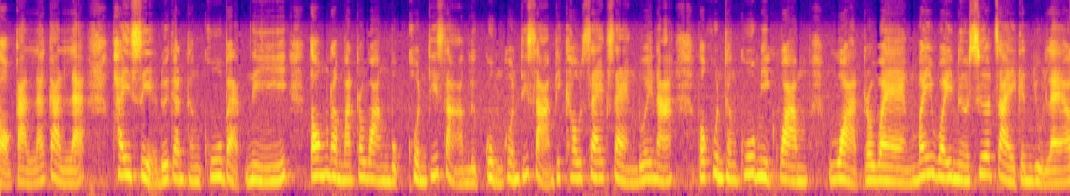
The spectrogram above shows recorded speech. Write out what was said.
ต่อกันและกัน และไพ่เสียด้วยกันทั้งคู่แบบนี้ ต้องระมัดระวังบุคคลที่ 3 หรือกลุ่มคนที่ 3 ที่เขาแทรกแซงด้วยนะ เพราะคุณทั้งคู่มีความหวาดระแวง ไม่ไว้เนื้อเชื่อใจกันอยู่แล้ว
